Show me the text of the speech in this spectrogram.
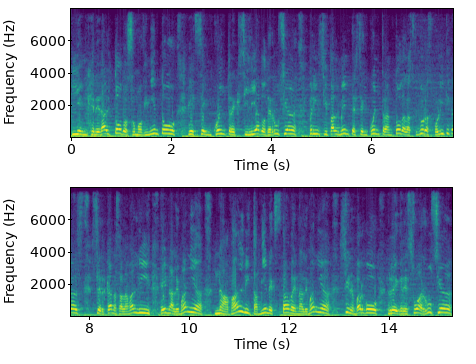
y en general todo su movimiento eh, se encuentra exiliado de Rusia, principalmente se encuentran todas las figuras políticas cercanas a Navalny en Alemania. Navalny también estaba en Alemania, sin embargo regresó a Rusia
